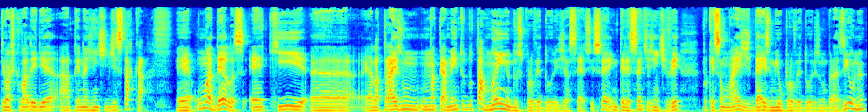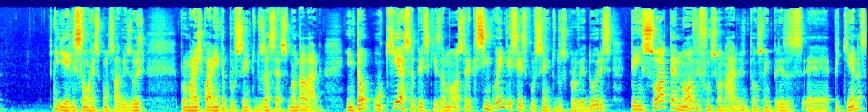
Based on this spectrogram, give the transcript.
que eu acho que valeria a pena a gente destacar. É, uma delas é que é, ela traz um, um, mapeamento do tamanho dos provedores de acesso. Isso é interessante a gente ver, porque são mais de 10 mil provedores no Brasil, né? E eles são responsáveis hoje por mais de 40% dos acessos banda larga. Então, o que essa pesquisa mostra é que 56% dos provedores têm só até nove funcionários, então são empresas é, pequenas,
